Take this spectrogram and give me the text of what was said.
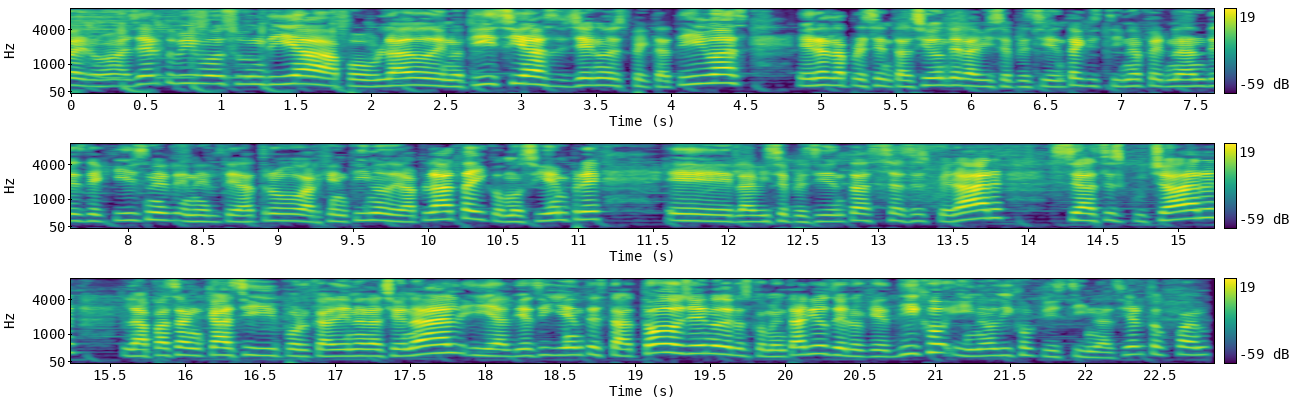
Bueno, ayer tuvimos un día poblado de noticias, lleno de expectativas. Era la presentación de la vicepresidenta Cristina Fernández de Kirchner en el Teatro Argentino de La Plata y como siempre eh, la vicepresidenta se hace esperar, se hace escuchar, la pasan casi por cadena nacional y al día siguiente está todo lleno de los comentarios de lo que dijo y no dijo Cristina, ¿cierto Juan?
